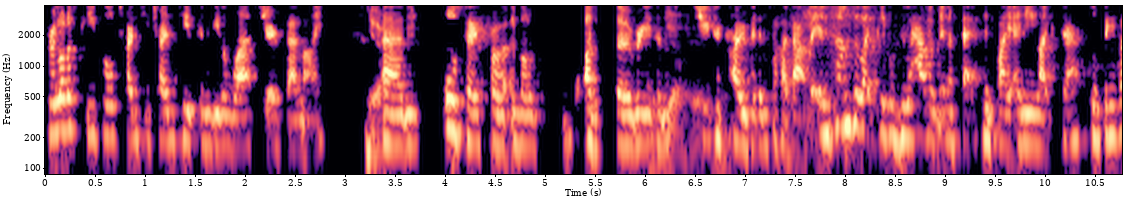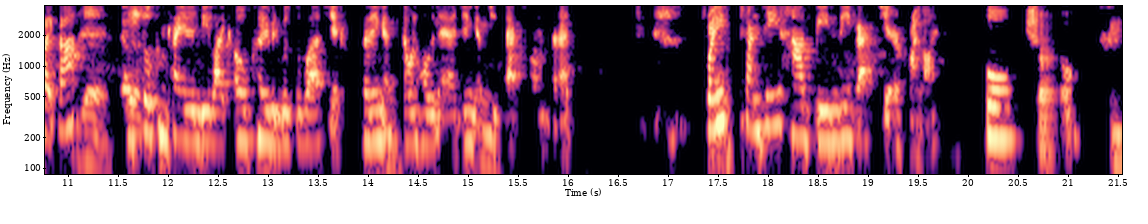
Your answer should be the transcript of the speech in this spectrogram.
for a lot of people, 2020 is going to be the worst year of their life. Yeah. Um, also, for a lot of other reasons yeah, yeah. due to COVID and stuff like that. But in terms of like people who haven't been affected by any like deaths or things like that, yeah, they'll still complain and be like, "Oh, COVID was the worst year because I didn't get to mm. go on holiday, I didn't get to do X, Y, and Z." 2020 has been the best year of my life for sure. Mm.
